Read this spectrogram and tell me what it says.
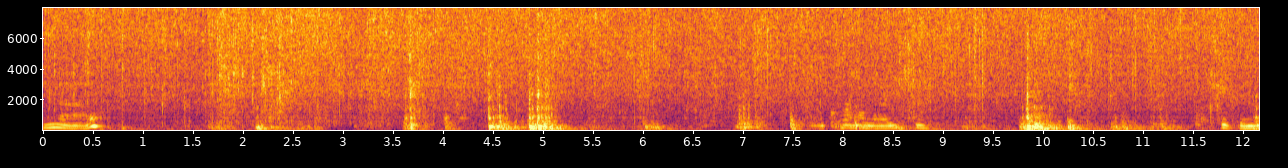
Now, the chicken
